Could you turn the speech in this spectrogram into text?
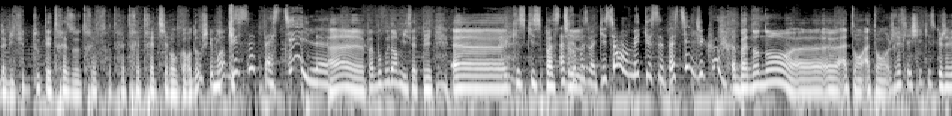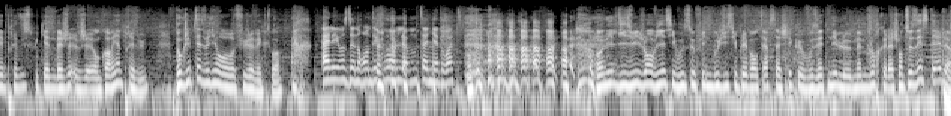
d'habitude, tout est très, très, très, très, très, très tiré au cordeau chez moi. Que se passe-t-il? Ah, pas beaucoup dormi cette nuit. Euh, Qu'est-ce qui se Ah, je passe-t-il? repose ma question, mais que se passe-t-il du coup? Bah non, non, euh, attends, attends, je réfléchis, qu'est-ce que j'avais prévu ce week-end? Je- j'ai encore rien de prévu. Donc, je vais peut-être venir au refuge avec toi. Allez, on se donne rendez-vous en la montagne à droite. On est le 18 janvier, si vous soufflez une bougie supplémentaire, sachez que vous êtes né le même jour que la chanteuse Estelle.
